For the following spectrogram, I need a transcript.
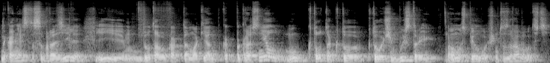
наконец-то сообразили, и до того, как там океан покраснел, ну, кто-то, кто, кто очень быстрый, он успел, в общем-то, заработать.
